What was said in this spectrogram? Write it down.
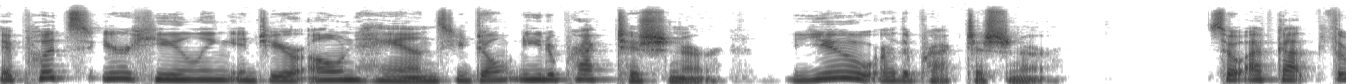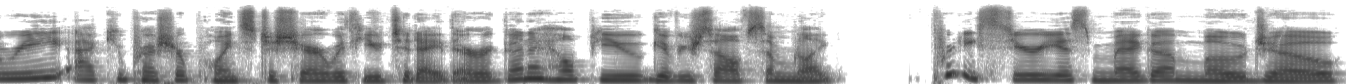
It puts your healing into your own hands. You don't need a practitioner. You are the practitioner. So I've got three acupressure points to share with you today that are going to help you give yourself some like pretty serious mega mojo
